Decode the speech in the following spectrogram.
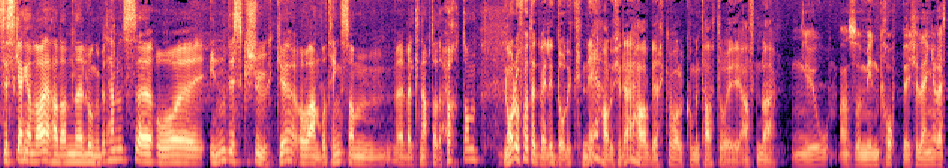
Sist gang han var her, hadde han eh, lungebetennelse og indisk syke og andre ting som jeg vel knapt hadde hørt om. Nå har du fått et veldig dårlig kne, har du ikke det, Harald Birkevold, kommentator i Aftenbladet? Jo, altså min kropp er ikke lenger et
